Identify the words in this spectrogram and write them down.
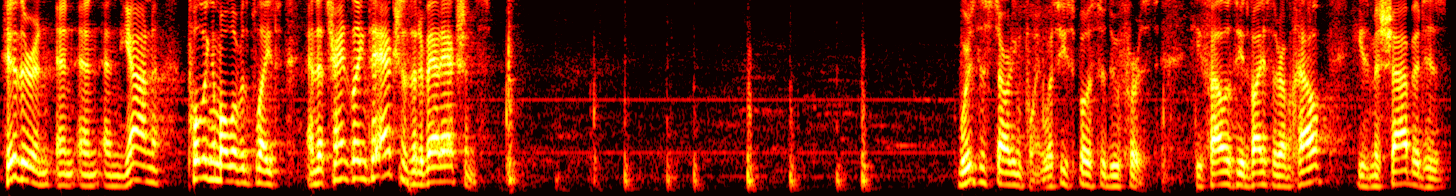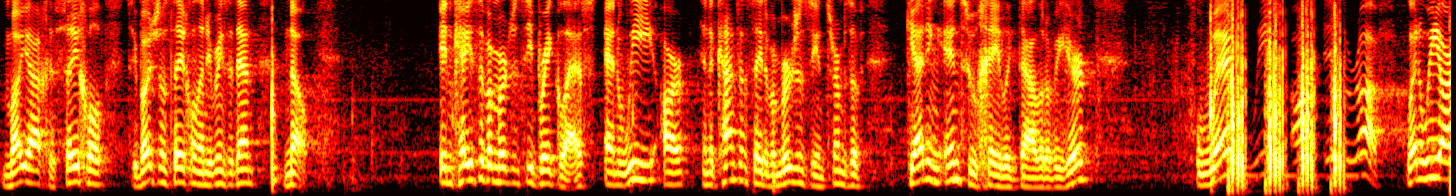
hither and, and, and, and yan, pulling him all over the place, and that's translating to actions that are bad actions. Where's the starting point? What's he supposed to do first? He follows the advice of the Ramchal. He's meshabed his mayach, his seichel, so he bunches seichel, and he brings it down. No. In case of emergency, break glass, and we are in a constant state of emergency in terms of getting into chelik dalit over here. When we are in the rough, when we are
